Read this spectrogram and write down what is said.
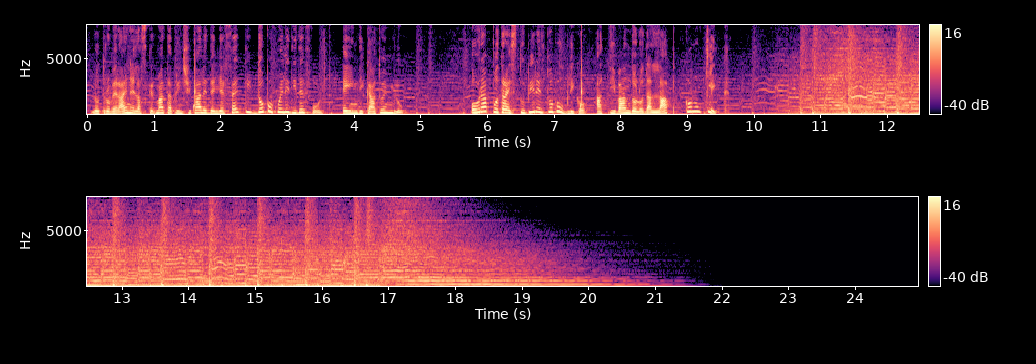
Lo troverai nella schermata principale degli effetti dopo quelli di default e indicato in blu. Ora potrai stupire il tuo pubblico attivandolo dall'app con un clic.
